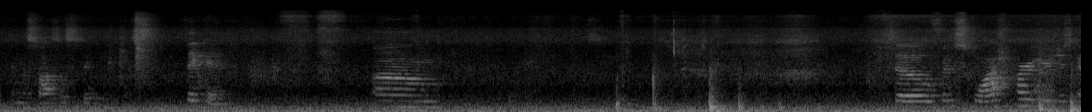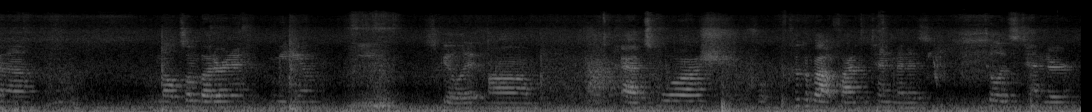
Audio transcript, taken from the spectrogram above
and the sauce is thick, thickened. Um, so for the squash part, you're just gonna melt some butter in a medium heat skillet, um, add squash, cook about five to ten minutes till it's tender.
